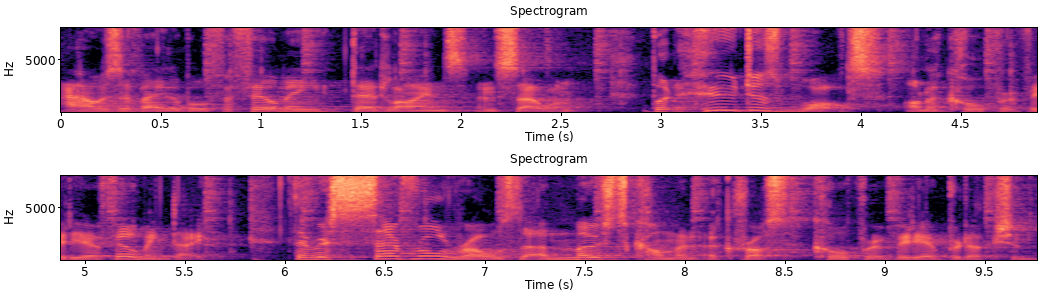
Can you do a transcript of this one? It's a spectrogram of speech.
hours available for filming, deadlines, and so on. But who does what on a corporate video filming day? There are several roles that are most common across corporate video production.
